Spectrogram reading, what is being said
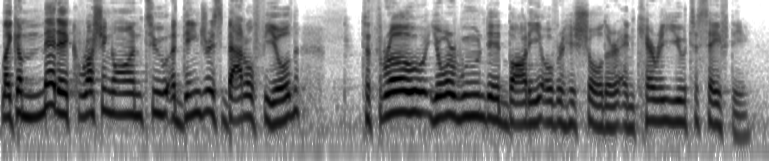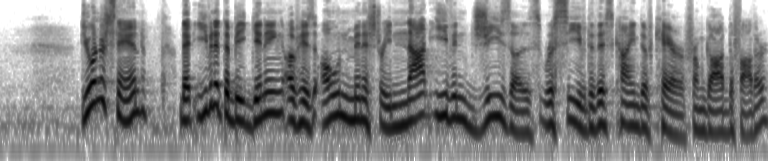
like a medic rushing on to a dangerous battlefield to throw your wounded body over his shoulder and carry you to safety. Do you understand that even at the beginning of his own ministry, not even Jesus received this kind of care from God the Father?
